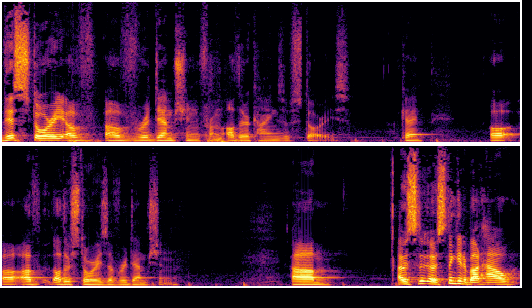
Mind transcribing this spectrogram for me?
this story of, of redemption from other kinds of stories, okay? Uh, uh, of other stories of redemption. Um, I, was, I was thinking about how,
